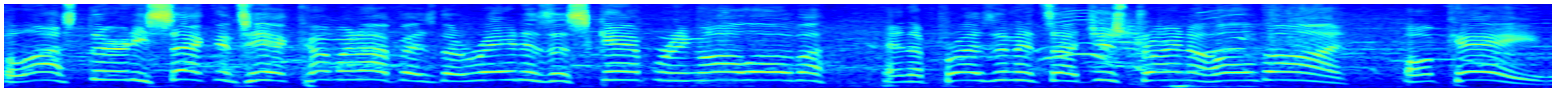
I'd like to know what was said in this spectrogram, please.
The last 30 seconds here coming up as the Raiders are scampering all over and the Presidents are just trying to hold on. Okay.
